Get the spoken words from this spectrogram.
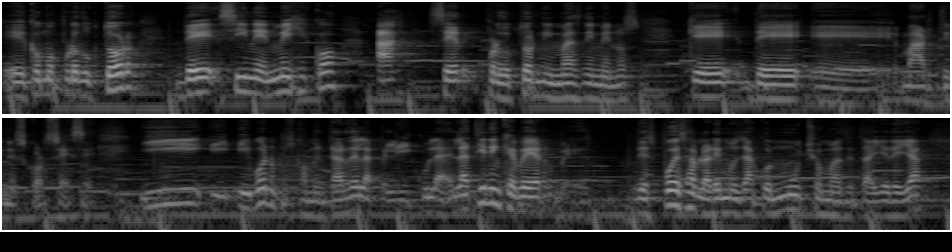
eh, como productor de cine en México a ser productor ni más ni menos que de eh, Martin Scorsese. Y, bueno, pues comentar de la película, la tienen que ver, eh, después hablaremos ya con mucho más detalle de ella,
